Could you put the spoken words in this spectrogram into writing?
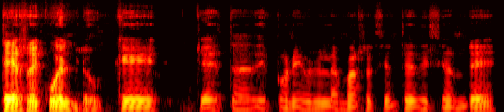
Te recuerdo que ya está disponible la más reciente edición de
